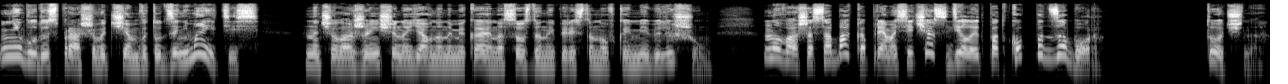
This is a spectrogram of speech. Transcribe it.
«Не буду спрашивать, чем вы тут занимаетесь», — начала женщина, явно намекая на созданный перестановкой мебели шум. «Но ваша собака прямо сейчас делает подкоп под забор». Точно.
